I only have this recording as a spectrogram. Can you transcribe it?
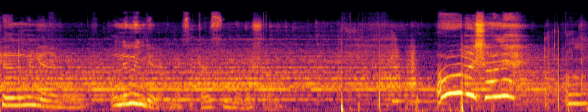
Kendimi göremiyorum. Önümü göremiyorum. Gelsin bu meşale. Aa meşale. Alalım.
